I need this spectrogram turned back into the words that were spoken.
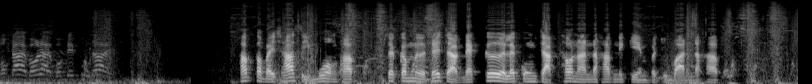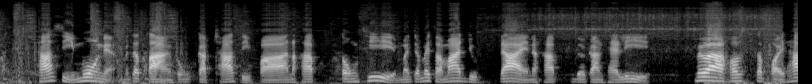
บอกได้บอกได้บอกได้พูดได้ครับต่อไปชาร์จสีม่วงครับ จะกำเนิดได้จากแดกเกอร์และกงจักรเท่านั้นนะครับในเกมปัจจุบันนะครับาร์จสีม่วงเนี่ยมันจะต่างตรงกับชาร์จสีฟ้านะครับ ตรงที่มันจะไม่สามารถหยุดได้นะครับ โดยการแพรรี่ ไม่ว่าเขาจะปล่อยท่า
